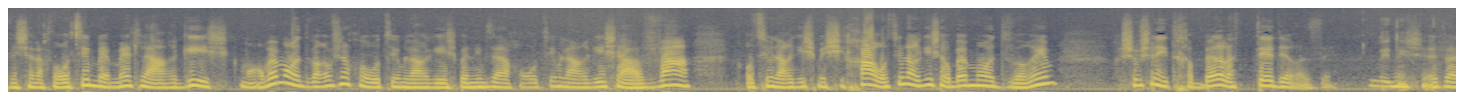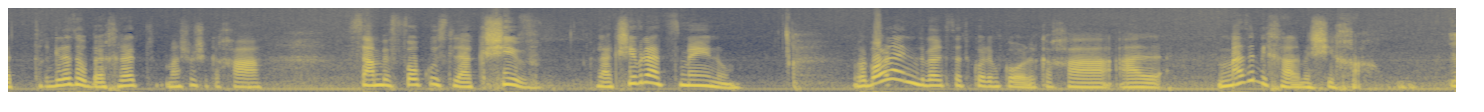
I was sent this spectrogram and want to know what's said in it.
ושאנחנו רוצים באמת להרגיש, כמו הרבה מאוד דברים שאנחנו רוצים להרגיש, בין אם זה אנחנו רוצים להרגיש אהבה, רוצים להרגיש משיכה, רוצים להרגיש הרבה מאוד דברים, חשוב שנתחבר לתדר הזה. בדיוק. והתרגיל הזה הוא בהחלט משהו שככה שם בפוקוס להקשיב, להקשיב לעצמנו. אבל בואו אולי נדבר קצת קודם כל ככה על מה זה בכלל משיכה. Mm.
